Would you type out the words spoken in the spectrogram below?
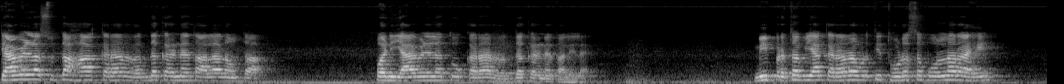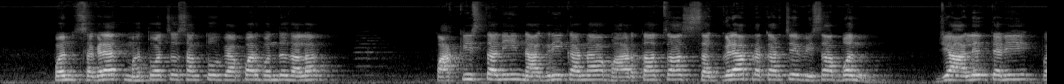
त्यावेळेला सुद्धा हा करार रद्द करण्यात आला नव्हता. पण यावेळेला तो करार रद्द करण्यात आलेला आहे. मी प्रथम या करारावरती थोडंसं बोलणार आहे पण सगळ्यात महत्त्वाचं सांगतो व्यापार बंद झाला. पाकिस्तानी नागरिकांना भारताचा सगळ्या प्रकारचे व्हिसा बंद जे आलेत त्यांनी प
